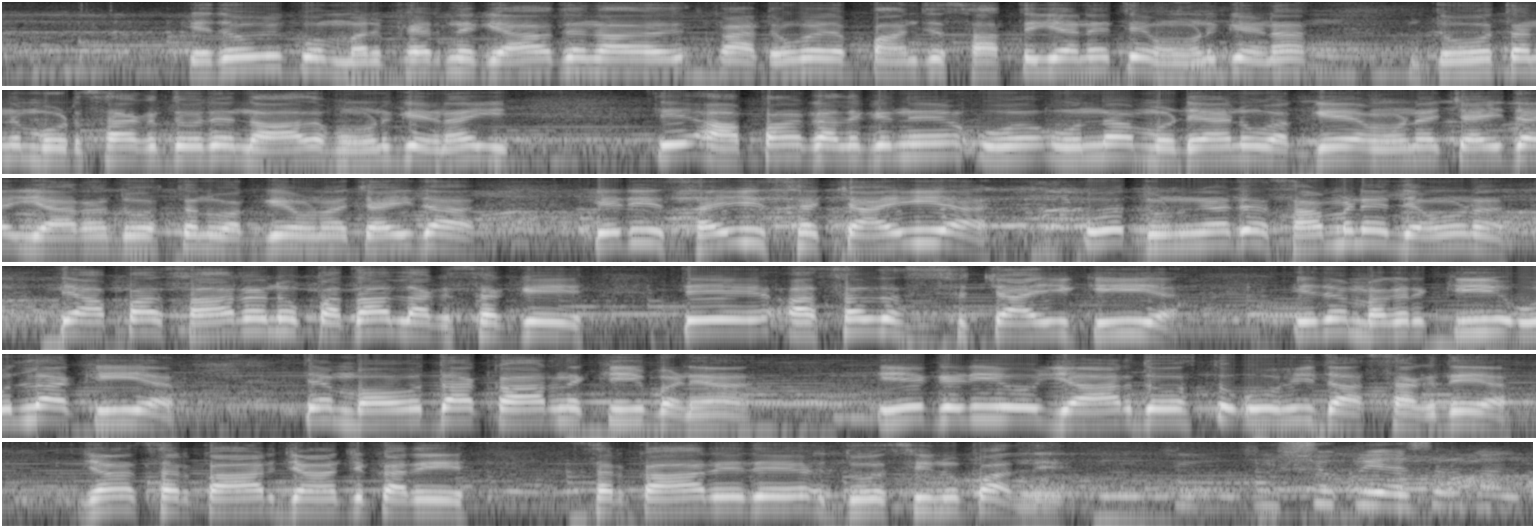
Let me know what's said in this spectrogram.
ਕਿਦੋਂ ਵੀ ਘੁੰਮਣ ਫਿਰਨ ਗਿਆ ਉਹਦੇ ਨਾਲ ਘੱਟ ਹੋ 5-7 ਜਣੇ ਤੇ ਹੋਣਗੇ ਨਾ ਦੋ ਤਿੰਨ ਮੋਟਰਸਾਈਕਲ ਤੇ ਉਹਦੇ ਨਾਲ ਹੋਣਗੇ ਨਾ ਜੀ। ਤੇ ਆਪਾਂ ਗੱਲ ਕਹਿੰਦੇ ਉਹ ਉਹਨਾਂ ਮੁੰਡਿਆਂ ਨੂੰ ਅੱਗੇ ਆਉਣਾ ਚਾਹੀਦਾ, ਯਾਰਾਂ ਦੋਸਤਾਂ ਨੂੰ ਅੱਗੇ ਆਉਣਾ ਚਾਹੀਦਾ। ਕਿਹੜੀ ਸਹੀ ਸਚਾਈ ਆ, ਉਹ ਦੁਨੀਆ ਦੇ ਸਾਹਮਣੇ ਲਿਆਉਣ ਤੇ ਆਪਾਂ ਸਾਰਿਆਂ ਨੂੰ ਪਤਾ ਲੱਗ ਸਕੇ ਤੇ ਅਸਲ ਸਚਾਈ ਕੀ ਆ, ਇਹਦੇ ਮਗਰ ਕੀ ਉਹਲਾ ਕੀ ਆ ਤੇ ਮੌਤ ਦਾ ਕਾਰਨ ਕੀ ਬਣਿਆ। ਇਹ ਕਿਹੜੀ ਉਹ ਯਾਰ ਦੋਸਤ ਉਹੀ ਦੱਸ ਸਕਦੇ ਆ, ਜਾਂ ਸਰਕਾਰ ਜਾਂਚ ਕਰੇ, ਸਰਕਾਰ ਇਹਦੇ ਦੋਸ਼ੀ ਨੂੰ ਭਾਲੇ। ਜੀ ਸ਼ੁਕਰੀਆ ਸਰ ਗੱਲ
